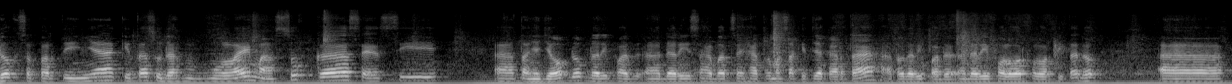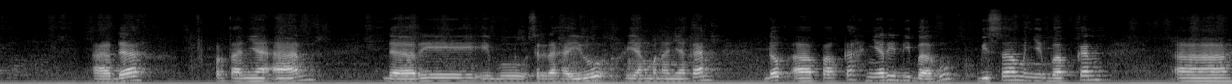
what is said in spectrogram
Dok, sepertinya kita sudah mulai masuk ke sesi uh, tanya jawab, Dok, dari uh, dari sahabat sehat Rumah Sakit Jakarta atau daripada uh, dari follower-follower kita, Dok. Uh, ada pertanyaan dari Ibu Sri Rahayu yang menanyakan, "Dok, apakah nyeri di bahu bisa menyebabkan uh,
